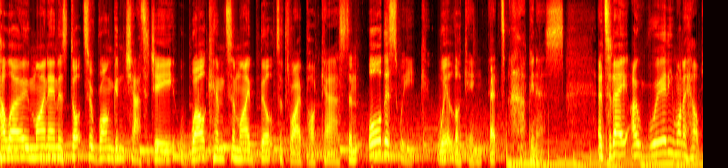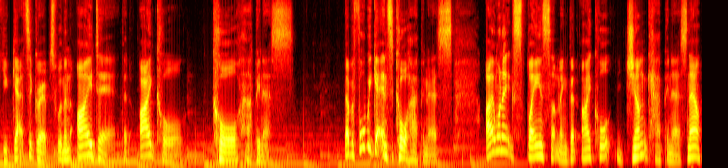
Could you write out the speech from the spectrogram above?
Hello, my name is Dr. Rangan Chatterjee. Welcome to my Built to Thrive podcast. And all this week, we're looking at happiness. And today, I really want to help you get to grips with an idea that I call core happiness. Now, before we get into core happiness, I want to explain something that I call junk happiness. Now,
